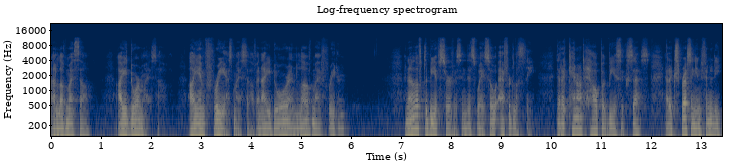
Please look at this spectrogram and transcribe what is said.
I love myself. I adore myself. I am free as myself, and I adore and love my freedom. And I love to be of service in this way so effortlessly that I cannot help but be a success at expressing infinity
